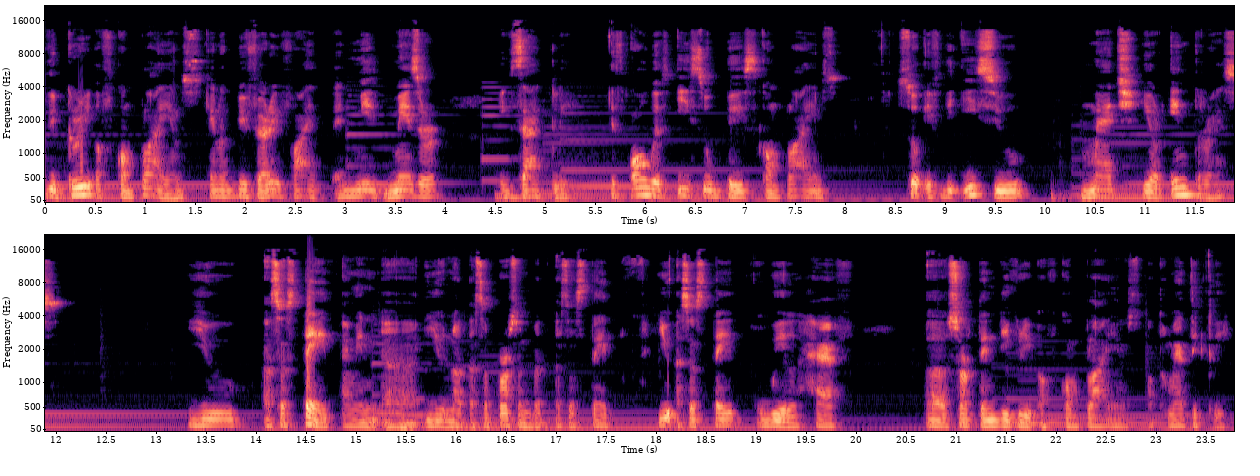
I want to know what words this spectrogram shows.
degree of compliance cannot be verified and me- measured exactly it's always issue based compliance so if the issue match your interest you as a state i mean uh, you not as a person but as a state you as a state will have a certain degree of compliance automatically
